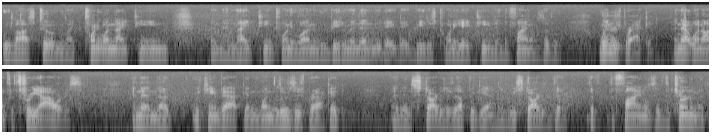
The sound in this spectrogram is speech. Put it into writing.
we lost to them like 21-19, and then 19-21 we beat them, and then they, they beat us 2018 in the finals of the winners bracket, and that went on for three hours, and then uh, we came back and won the losers bracket, and then started it up again, and we started the the, the finals of the tournament,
